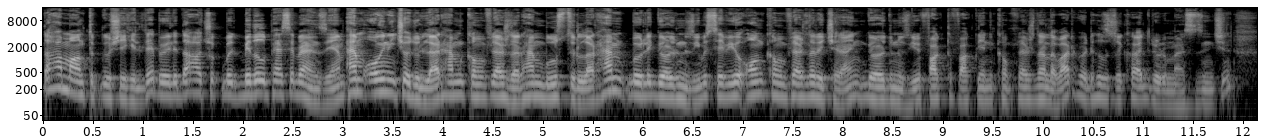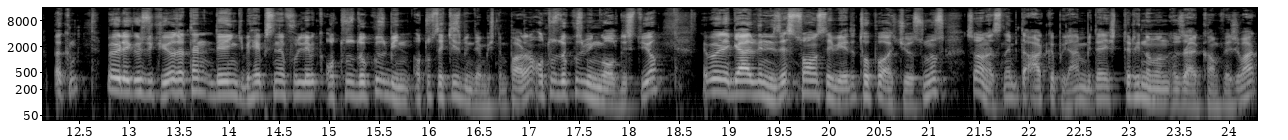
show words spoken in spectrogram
daha mantıklı bir şekilde böyle daha çok böyle Battle Pass'e benzeyen hem oyun içi ödüller hem kamuflajlar hem boosterlar hem böyle gördüğünüz gibi seviye 10 kamuflajlar içeren gördüğünüz gibi farklı farklı yeni kamuflajlar da var. Böyle hızlıca kaydırıyorum ben sizin için. Bakın böyle gözüküyor. Zaten dediğim gibi hepsini fulllemek 39 bin, 38 bin demiştim pardon. 39 bin gold istiyor. Ve böyle geldiğinizde son seviyede topu açıyorsunuz. Sonrasında bir de arka plan bir de işte Rhino'nun özel kamuflajı var.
